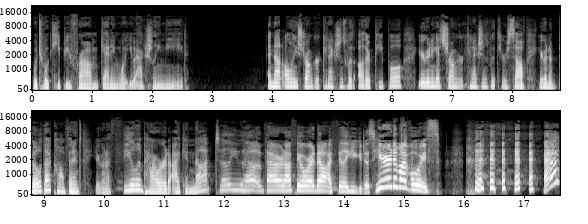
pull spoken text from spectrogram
which will keep you from getting what you actually need. And not only stronger connections with other people, you're going to get stronger connections with yourself. You're going to build that confidence. You're going to feel empowered. I cannot tell you how empowered I feel right now. I feel like you could just hear it in my voice.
